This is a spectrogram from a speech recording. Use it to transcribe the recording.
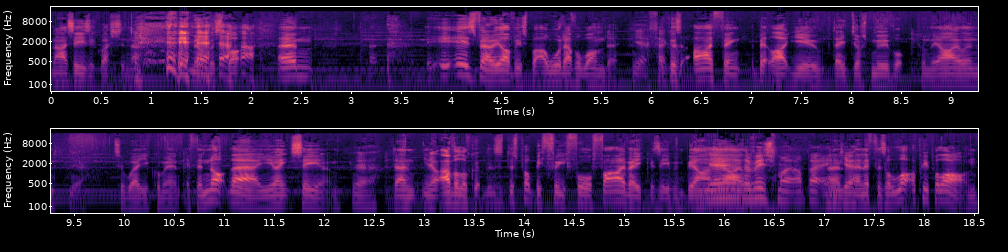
Nice, easy question. That put me on the spot. Um, it is very obvious, but I would have a wonder. Yeah, Because I think a bit like you, they just move up from the island Yeah. To where you come in. If they're not there, you ain't seeing them. Yeah. Then you know, have a look at. There's, there's probably three, four, five acres even behind the island. yeah, there is, mate. I bet. And, yeah. and if there's a lot of people on,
